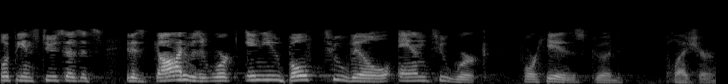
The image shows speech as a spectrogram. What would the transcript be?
Philippians 2 says it's, it is God who is at work in you both to will and to work for His good pleasure.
